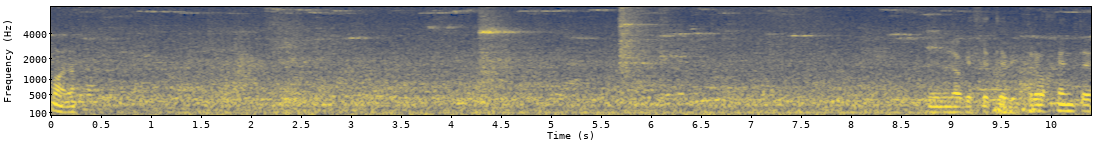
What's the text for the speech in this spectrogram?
Bueno. En lo que es este vitro, gente.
